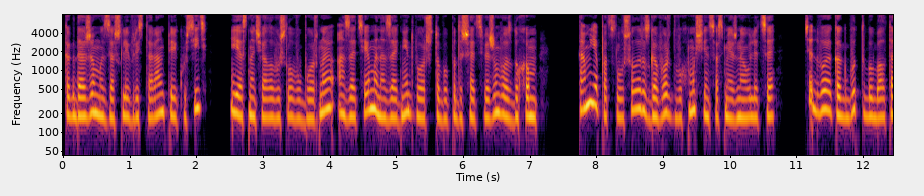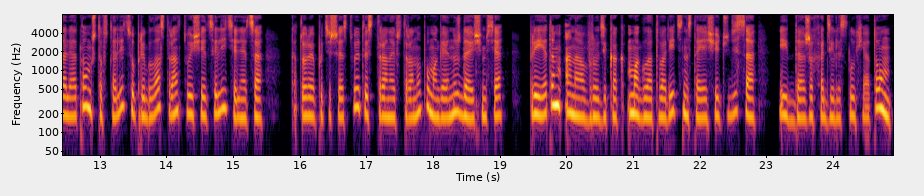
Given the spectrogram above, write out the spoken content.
Когда же мы зашли в ресторан перекусить, я сначала вышла в уборную, а затем и на задний двор, чтобы подышать свежим воздухом. Там я подслушала разговор двух мужчин со смежной улицы. Те двое как будто бы болтали о том, что в столицу прибыла странствующая целительница, которая путешествует из страны в страну, помогая нуждающимся. При этом она вроде как могла творить настоящие чудеса, и даже ходили слухи о том,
